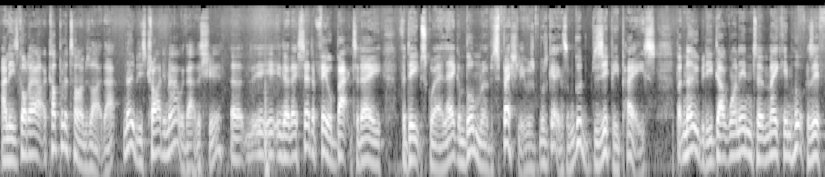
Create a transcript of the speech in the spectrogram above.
And he's got out a couple of times like that. Nobody's tried him out with that this year. Uh, y- you know, they set a field back today for deep square leg, and Bumrah especially was, was getting some good zippy pace, but nobody dug one in to make him hook, as if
